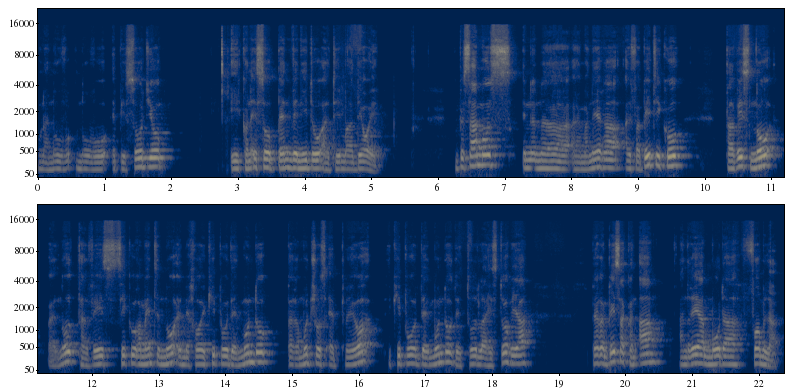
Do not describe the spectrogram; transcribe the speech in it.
un nuevo, nuevo episodio. Y con eso, bienvenido al tema de hoy. Empezamos en una eh, manera alfabética, tal vez no, no, tal vez seguramente no el mejor equipo del mundo, para muchos el peor equipo del mundo de toda la historia, pero empieza con A, Andrea Moda Fórmula.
